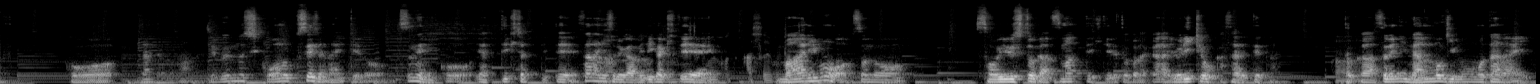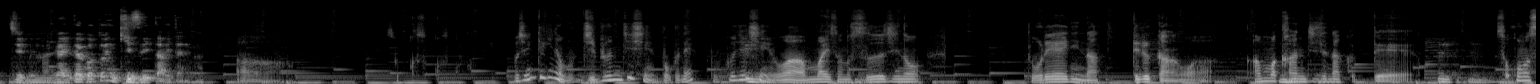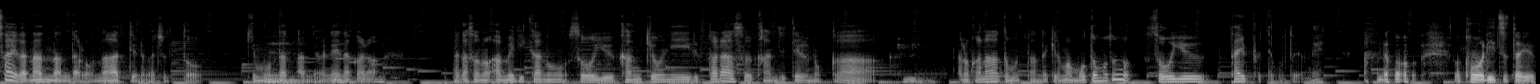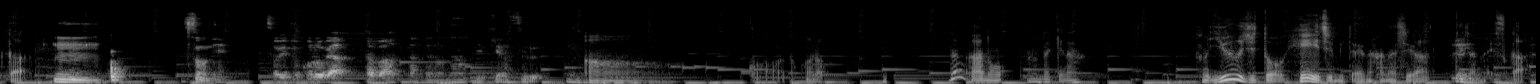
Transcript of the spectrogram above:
こうなんだろうな自分の思考の癖じゃないけど常にこうやってきちゃっててさらにそれがアメリカ来て周りもそのそういう人が集まってきてるところだからより強化されてた。とかそれに何も疑問を持たない自分がいたことに気づいたみたいな。感じ。ああそっかそっかそっか。個人的には自分自身僕ね。僕自身はあんまりその数字の奴隷になってる感はあんま感じてなくて、うん。そこの際が何なんだろうなっていうのがちょっと疑問だったんだよね、だからなんかそのアメリカのそういう環境にいるからそう感じてるのかうんなのかなと思ったんだけどもともとそういうタイプってことよね。あの効率というか。うん、そうね。そういうところが多分あったんだろうなっていう気がする。ああだからなんかあのなんだっけな。その有事と平時みたいな話があったじゃないですか、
